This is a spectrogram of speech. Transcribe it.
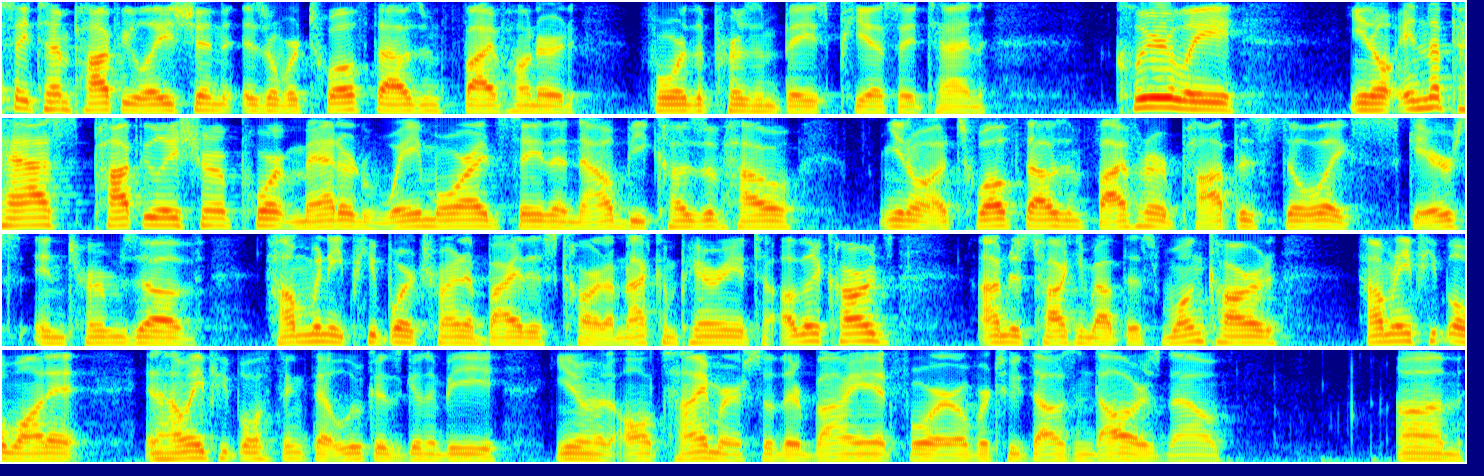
PSA 10 population is over 12,500 for the Prizm base PSA 10. Clearly, you know, in the past, population report mattered way more, I'd say, than now because of how, you know, a 12,500 pop is still like scarce in terms of how many people are trying to buy this card. I'm not comparing it to other cards. I'm just talking about this one card, how many people want it, and how many people think that Luka is going to be, you know, an all timer, so they're buying it for over two thousand dollars now. Um,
